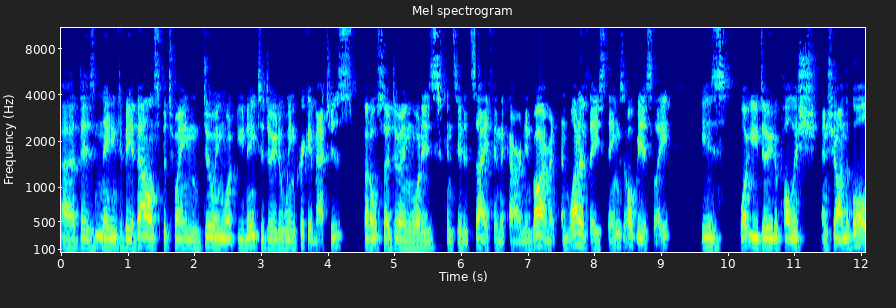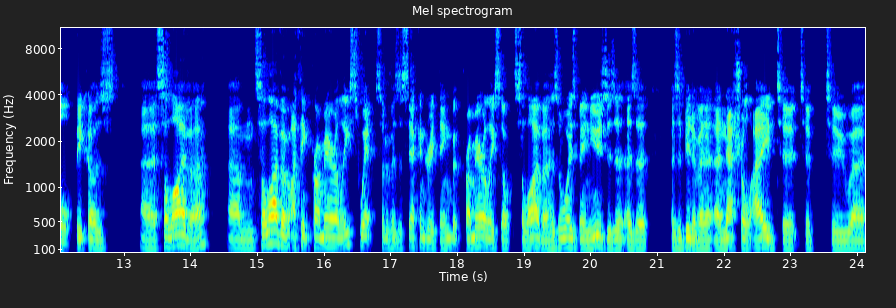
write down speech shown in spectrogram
uh, there's needing to be a balance between doing what you need to do to win cricket matches, but also doing what is considered safe in the current environment. And one of these things, obviously, is what you do to polish and shine the ball because uh, saliva, um, saliva, I think primarily sweat sort of as a secondary thing, but primarily saliva has always been used as a, as a, as a bit of a, a natural aid to, to, to, uh,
